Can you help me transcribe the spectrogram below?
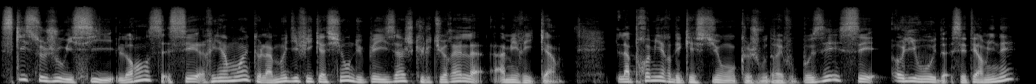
Ce qui se joue ici, Laurence, c'est rien moins que la modification du paysage culturel américain. La première des questions que je voudrais vous poser, c'est Hollywood, c'est terminé?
